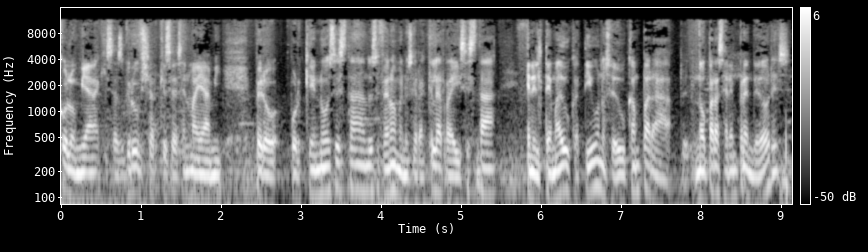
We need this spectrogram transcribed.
colombiana, quizás Grooveshark que se hace en Miami, pero ¿por qué no se está dando ese fenómeno? ¿Será que la raíz está en el tema educativo? ¿Nos educan para no para ser emprendedores?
